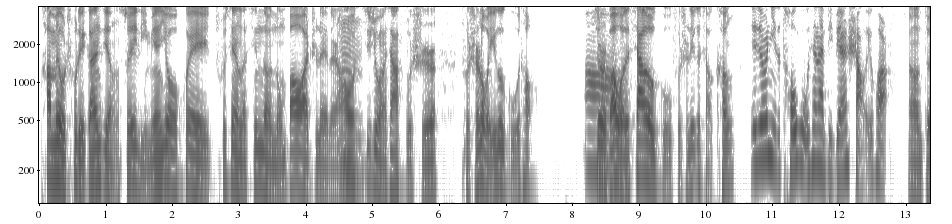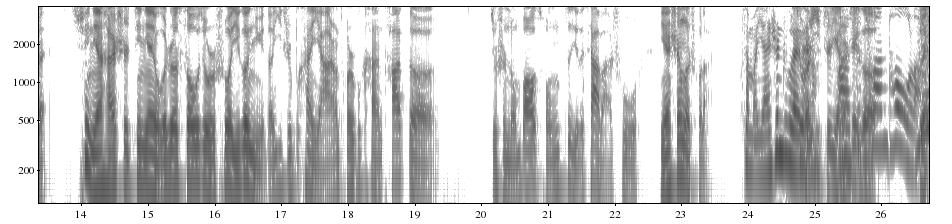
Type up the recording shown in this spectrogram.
它没有处理干净，所以里面又会出现了新的脓包啊之类的，然后嗯继续往下腐蚀，腐蚀了我一个骨头，就是把哦我的下颚骨腐蚀了一个小坑。也就是你的头骨现在比别人少一块儿。嗯，对。去年还是今年有个热搜，就是说一个女的一直不看牙，然后拖着不看，她的就是脓包从自己的下巴处延伸了出来，怎么延伸出来的？就是一直沿啊，着这个，就穿透了。对，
